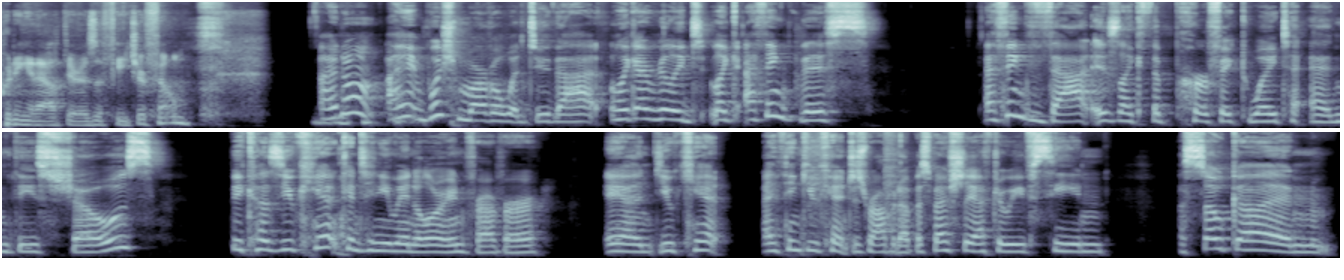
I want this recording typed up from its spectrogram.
putting it out there as a feature film. I don't. I wish Marvel would do that. Like I really do, like. I think this. I think that is like the perfect way to end these shows because you can't continue Mandalorian forever, and you can't. I think you can't just wrap it up, especially after we've seen Ahsoka and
